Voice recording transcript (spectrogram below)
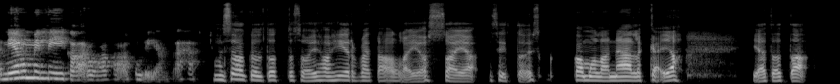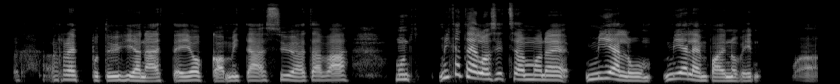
että mieluummin liikaa ruokaa kuin liian vähän. No se on kyllä totta, se on ihan hirvetä olla jossain ja sitten olisi kamala nälkä ja, ja tota, reppu tyhjänä, ettei olekaan mitään syötävää. Mutta mikä teillä on sitten semmoinen mielu, mielenpainuvin äh,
